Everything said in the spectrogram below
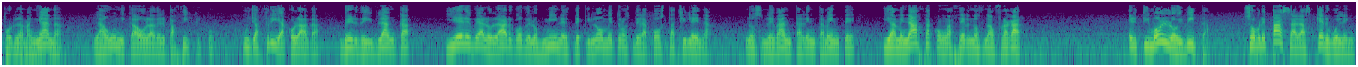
Por la mañana, la única ola del Pacífico, cuya fría colada, verde y blanca, hierve a lo largo de los miles de kilómetros de la costa chilena, nos levanta lentamente y amenaza con hacernos naufragar el timón lo evita, sobrepasa las Kerwellen.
